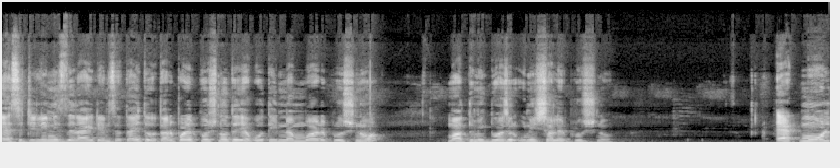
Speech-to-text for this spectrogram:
acetylene is the right answer তাই তো? তারপরের প্রশ্নতে যাব, তিন নম্বর প্রশ্ন, মাধ্যমিক দু হাজার উনিশ সালের প্রশ্ন। একমোল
